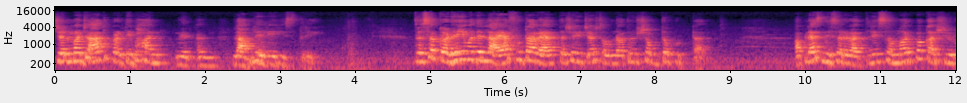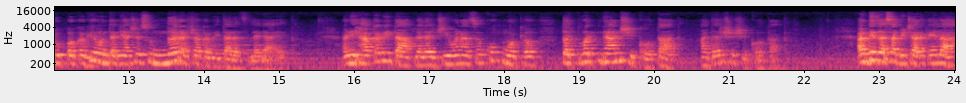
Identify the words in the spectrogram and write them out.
जन्मजात प्रतिभा लाभलेली ही स्त्री. जसं कढईमध्ये लाया फुटाव्यात तसे हिच्या तोंडातून शब्द फुटतात. आपल्याच निसर्गातली समर्पक अशी रूपक घेऊन त्यांनी अशा सुंदर अशा कविता रचलेल्या आहेत. आणि ह्या कविता आपल्याला जीवनाचं खूप मोठं तत्वज्ञान शिकवतात आदर्श शिकवतात. अगदी जसा विचार केला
